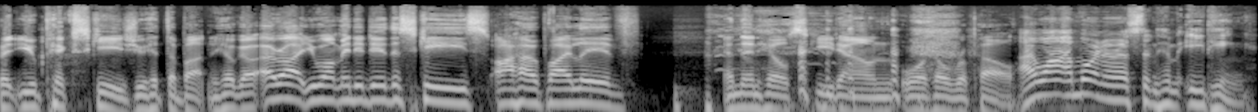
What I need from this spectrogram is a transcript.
But you pick skis, you hit the button. He'll go, All right, you want me to do the skis? I hope I live. And then he'll ski down or he'll rappel. I want. I'm more interested in him eating.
